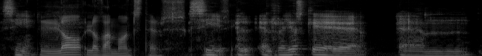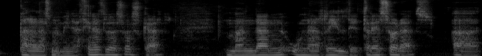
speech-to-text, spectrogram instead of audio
Sí. Lo, Love and Monsters. Sí, el, el, rollo es que em, para las nominaciones de los Oscars mandan una reel de tres horas a,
